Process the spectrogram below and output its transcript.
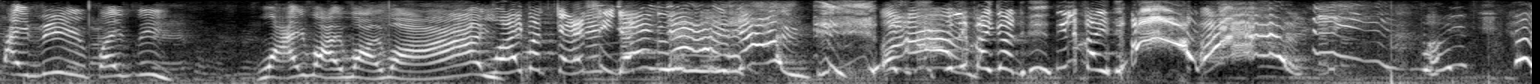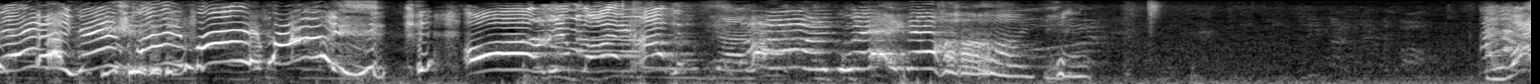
ไปสิไปสิหวายวายวายวายไว้มาแกสิยังได้ได้เอ้ยนี่ไปก่อนนี่ไปอ้าวอ้าวไปเย้เย้ไปไป โอ้เรียบร้อยครับ อ้าวกูเองนะ ผมว่า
